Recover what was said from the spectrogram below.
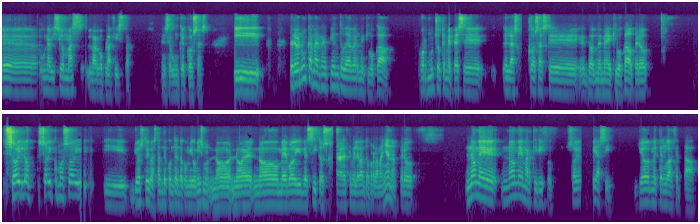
eh, una visión más largoplacista en según qué cosas. Y, pero nunca me arrepiento de haberme equivocado. Por mucho que me pese en las cosas que donde me he equivocado, pero soy lo soy como soy y yo estoy bastante contento conmigo mismo. No, no, no me voy besitos cada vez que me levanto por la mañana, pero no me, no me martirizo. Soy así. Yo me tengo aceptado.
